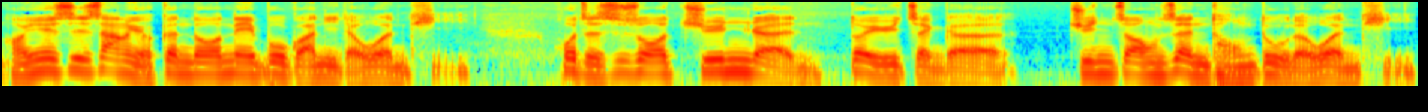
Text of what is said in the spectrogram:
好，因为事实上有更多内部管理的问题，或者是说军人对于整个军中认同度的问题。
